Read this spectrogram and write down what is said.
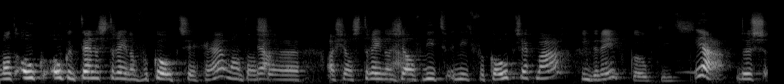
want ook, ook een tennistrainer verkoopt zich. Hè? Want als, Ja. als je als trainer Ja. zelf niet, niet verkoopt, zeg maar. Iedereen verkoopt iets. Ja, dus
